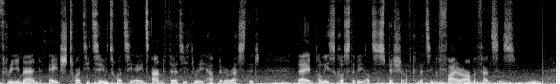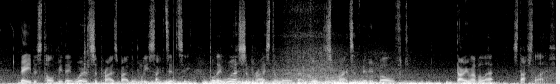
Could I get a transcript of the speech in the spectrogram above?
Three men, aged 22, 28, and 33, have been arrested. They're in police custody on suspicion of committing firearm offences. Neighbours told me they weren't surprised by the police activity, but they were surprised to learn that guns might have been involved. Danny Lavalette, Staffs Live.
